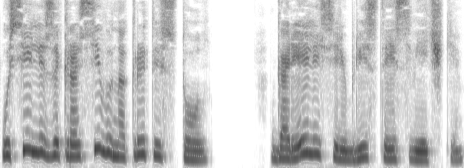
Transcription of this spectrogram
Усели за красиво накрытый стол. Горели серебристые свечки.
